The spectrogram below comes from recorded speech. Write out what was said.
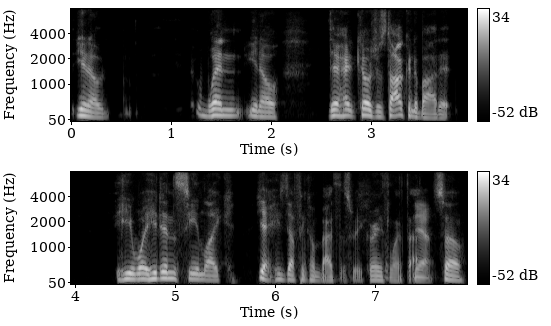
you know, when you know their head coach was talking about it, he well, he didn't seem like yeah he's definitely coming back this week or anything like that. Yeah. So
